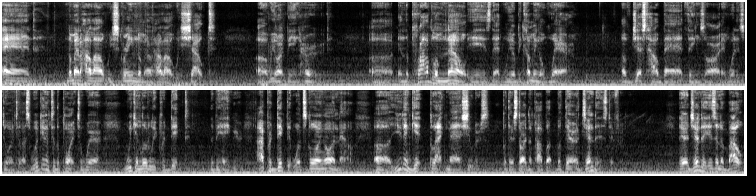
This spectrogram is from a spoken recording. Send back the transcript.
And no matter how loud we scream, no matter how loud we shout, uh, we aren't being heard. Uh, and the problem now is that we are becoming aware of just how bad things are and what it's doing to us. We're getting to the point to where we can literally predict the behavior. I predicted what's going on now. Uh, you didn't get black mass shooters, but they're starting to pop up, but their agenda is different. Their agenda isn't about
